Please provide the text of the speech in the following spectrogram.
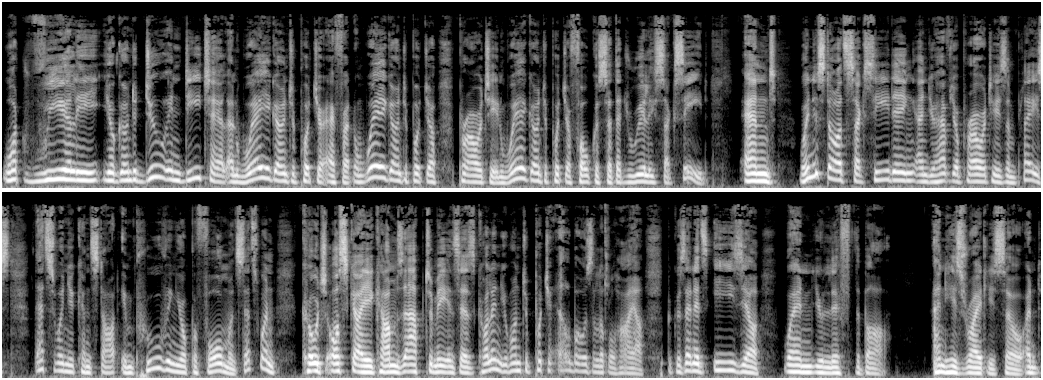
what really you're going to do in detail and where you're going to put your effort and where you're going to put your priority and where you're going to put your focus so that you really succeed. And when you start succeeding and you have your priorities in place, that's when you can start improving your performance. That's when Coach Oscar, he comes up to me and says, Colin, you want to put your elbows a little higher because then it's easier when you lift the bar. And he's rightly so. And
